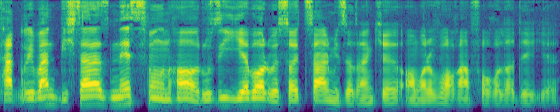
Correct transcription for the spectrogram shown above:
تقریبا بیشتر از نصف اونها روزی یه بار به سایت سر می‌زدن که آمار واقعا فوق العاده ایه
